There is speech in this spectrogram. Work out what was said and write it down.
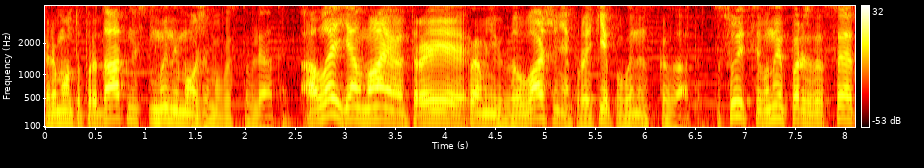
ремонту придатності ми не можемо виставляти. Але я маю три певні зауваження, про які я повинен сказати. Стосуються вони перш за все.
